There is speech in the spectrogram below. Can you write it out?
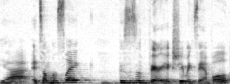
Yeah, it's almost like this is a very extreme example,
